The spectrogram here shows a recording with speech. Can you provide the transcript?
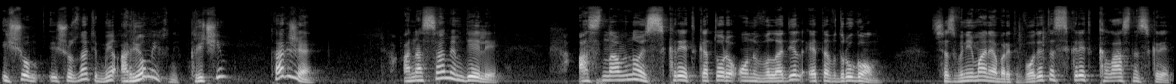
Еще, еще знаете, мы орем их, кричим. Так же? А на самом деле основной секрет, который он владел, это в другом. Сейчас внимание обратите. Вот это секрет, классный секрет.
